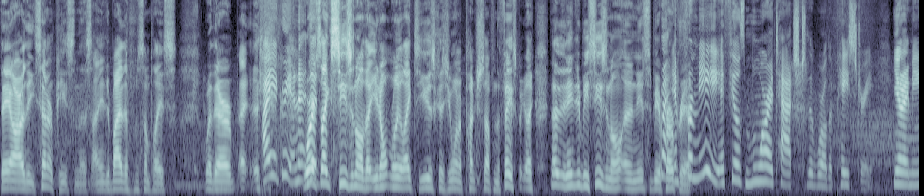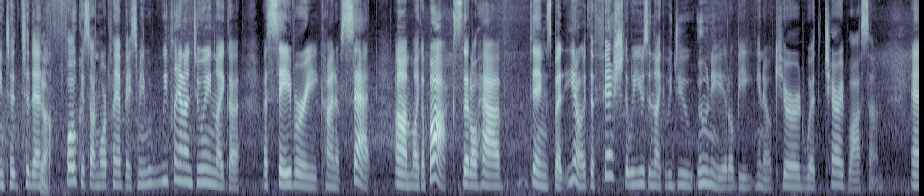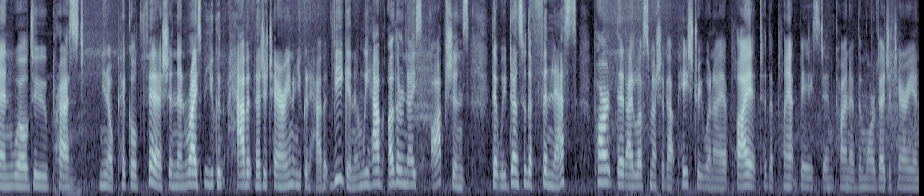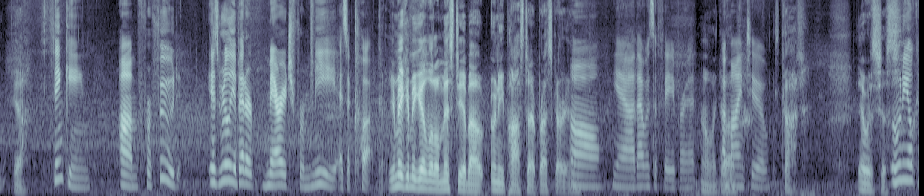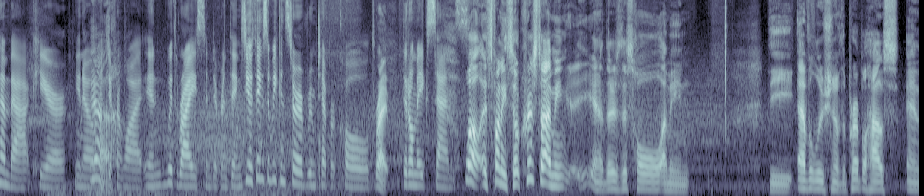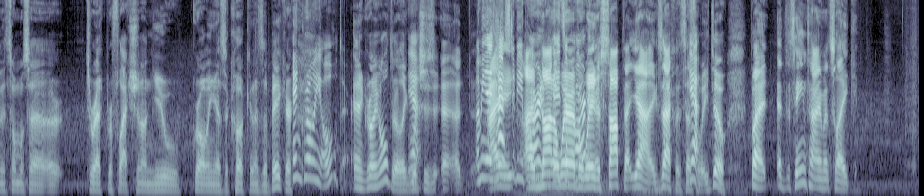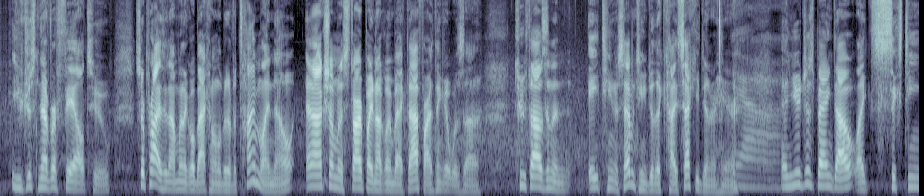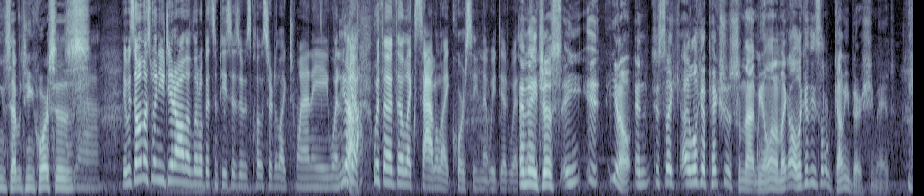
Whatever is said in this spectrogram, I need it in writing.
they are the centerpiece in this. I need to buy them from someplace where they're. uh, I agree, and Where that- it's like seasonal that you don't really like to use because you want to punch yourself in the face, but you're like, no, they need to be seasonal and it needs to be appropriate. Right, and for me, it feels more attached to the world of pastry. You know what I mean? To, to then Yeah. focus on more plant based. I mean, we plan on doing like a, a savory kind of set, um, like a box that'll have things. But you know, if the fish that we use in like we do uni, it'll be you know cured with cherry blossom, and we'll do pressed you know pickled fish and then rice. But you could have it vegetarian or you could have it vegan, and we have other nice options that we've done. So the finesse part that I love so much about pastry when I apply it to the plant based and kind of the more vegetarian yeah. thinking um, for food is really a better marriage for me as a cook. You're making me get a little misty about uni pasta at Bresca right now. Oh, yeah, that was a favorite Oh my god. of mine too. God. It was just. Uni will come back here, you know, Yeah. in different way, and with rice and different things. You know, things that we can serve room temp or cold. Right. That'll make sense. Well, it's funny. So, Krista, I mean, you know, there's this whole, I mean, the evolution of the Purple House, and it's almost a, a direct reflection on you growing as a cook and as a baker. and growing older. and growing older, like Yeah. which is, uh, I mean, it has to be part I'm not aware of a way of to stop that. Yeah, exactly. So that's Yeah. what you do. But at the same time, it's like you just never fail to surprise. And I'm going to go back on a little bit of a timeline now. And actually, I'm going to start by not going back that far. I think it was uh, 2018 or 17. You did the Kaiseki dinner here, yeah. and you just banged out like 16, 17 courses. Yeah. It was almost when you did all the little bits and pieces. It was closer to like twenty. When Yeah. with the, the like satellite coursing that we did with And it. they just, it, it- you know, and just like I look at pictures from that meal, and I'm like, oh, look at these little gummy bears she made. Yeah.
